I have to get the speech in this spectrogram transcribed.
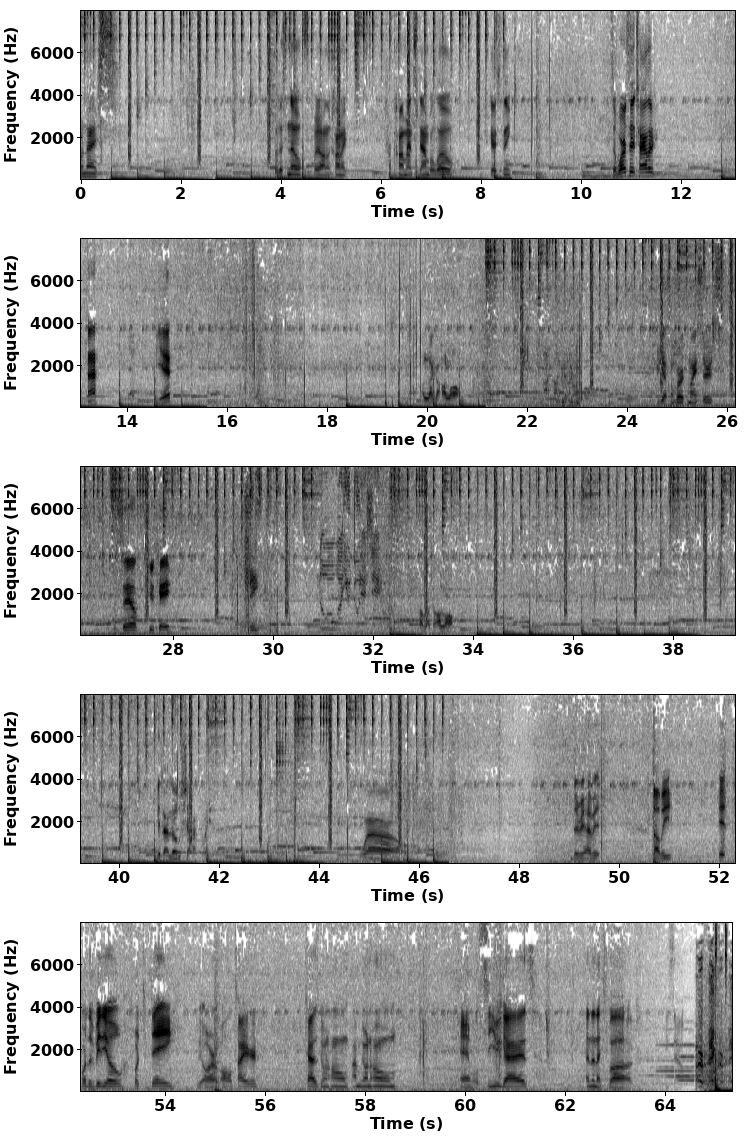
So nice. Let us know. Put it on the comment comments down below. What you guys think? Is it worth it, Tyler? Huh? Yeah? I like it a lot. You got some work, Workmeisters for sale, 2K. Cheap. I like it a lot. Get that low shot you. Wow. There we have it. That'll be it for the video for today. We are all tired. Kaz going home. I'm going home. And we'll see you guys in the next vlog. Peace out. Perfect.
